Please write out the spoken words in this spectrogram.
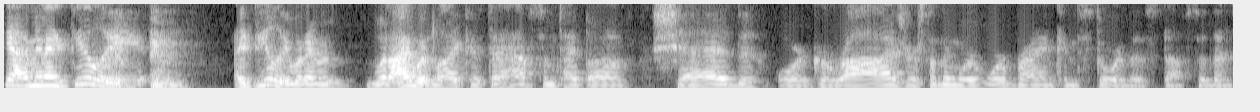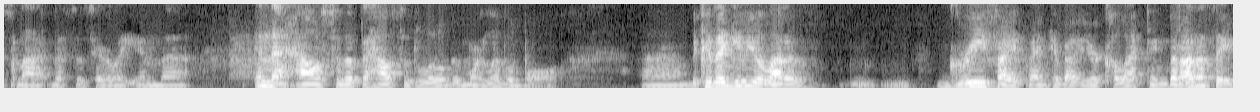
Yeah, I mean, ideally, ideally, what I would what I would like is to have some type of shed or garage or something where, where Brian can store this stuff, so that it's not necessarily in the in the house, so that the house is a little bit more livable. Um, because I give you a lot of grief, I think, about your collecting, but honestly,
